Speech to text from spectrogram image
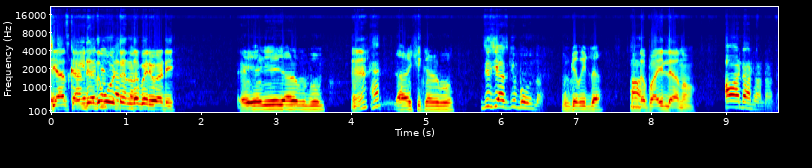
ഷിയാസ് ഖാന്റെ അടുത്ത് പോയിട്ട് എന്താ പരിപാടി? പോകുന്നോ ഇല്ലാന്നോ? ആ വേണ്ട വേണ്ട വേണ്ട വേണ്ട.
